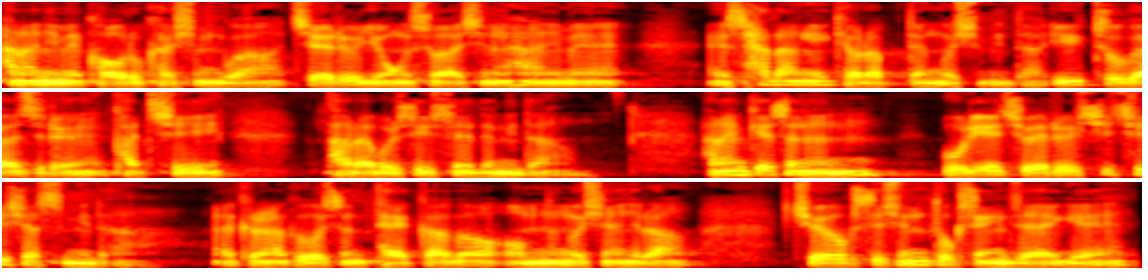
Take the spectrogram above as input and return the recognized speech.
하나님의 거룩하심과 죄를 용서하시는 하나님의 사랑이 결합된 것입니다. 이 두 가지를 같이 바라볼 수 있어야 됩니다. 하나님께서는 우리의 죄를 씻으셨습니다. 그러나 그것은 대가가 없는 것이 아니라 죄 없으신 독생자에게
